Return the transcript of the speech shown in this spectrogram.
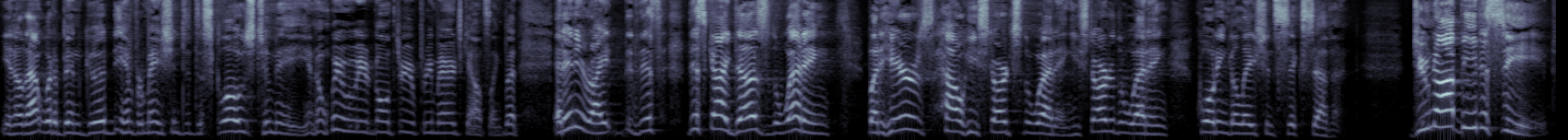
You know, that would have been good information to disclose to me. You know, we were going through your pre-marriage counseling. But at any rate, this, this guy does the wedding, but here's how he starts the wedding. He started the wedding quoting Galatians 6 7. Do not be deceived.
